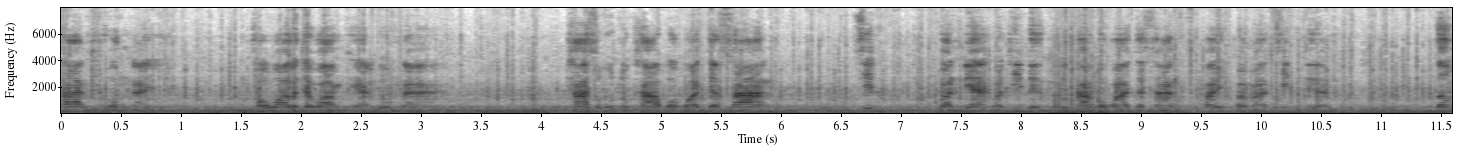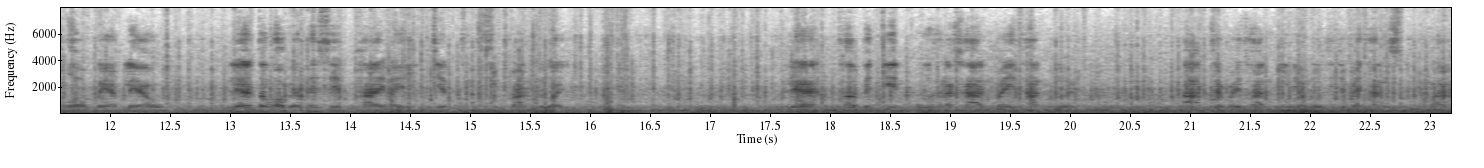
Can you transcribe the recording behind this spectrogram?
สร้างช่วงไหน เพราะว่าเราจะวางแผนล่วงหน้า ถ้าสมมติลูกค้าบอกว่าจะสร้างสิ้นวันเนี้ยวันที่หนึ่งลูกค้าบอกว่าจะสร้างไปประมาณสิ้นเดือน ต้องออกแบบแล้ว แล้วต้องออกแบบให้เสร็จภายในเจ็ดถึงสิบวันด้วย และถ้าเป็นยื่นกู้ธนาคารไม่ทันด้วยอาจจะไม่ทันมีแนวโน้มที่จะไม่ทันสูงมาก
